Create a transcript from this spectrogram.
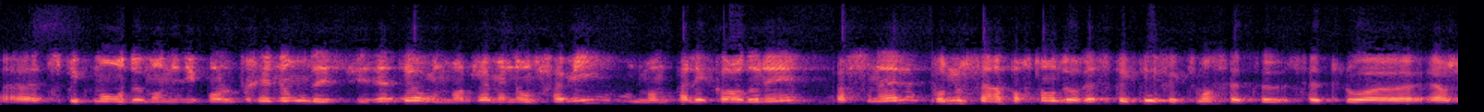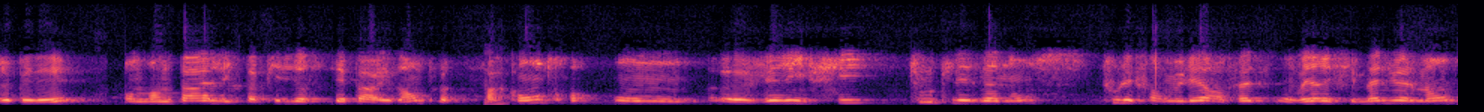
Euh, typiquement, on demande uniquement le prénom des utilisateurs, on ne demande jamais le nom de famille, on ne demande pas les coordonnées personnelles. Pour nous, c'est important de respecter effectivement cette, loi euh, RGPD. On ne demande pas les papiers d'identité, par exemple. Par contre, on euh, vérifie toutes les annonces, tous les formulaires. En fait, on vérifie manuellement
